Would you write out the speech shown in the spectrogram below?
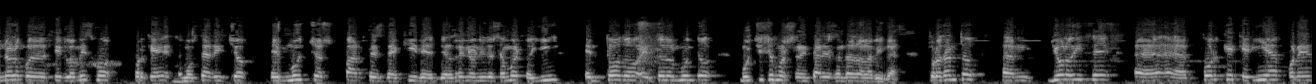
no lo puedo decir lo mismo porque, como usted ha dicho, en muchas partes de aquí del Reino Unido se ha muerto y en todo, en todo el mundo muchísimos sanitarios han dado la vida. Por lo tanto, em, yo lo hice eh, porque quería poner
